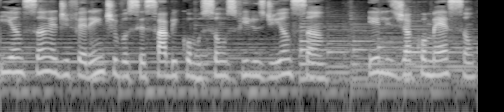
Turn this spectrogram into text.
Yansan é diferente, você sabe como são os filhos de Yansan. Eles já começam,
